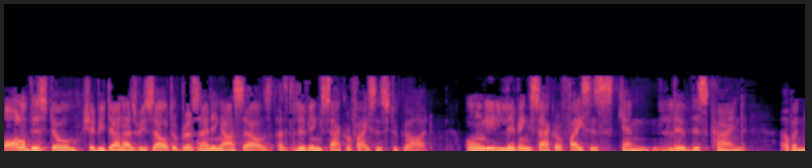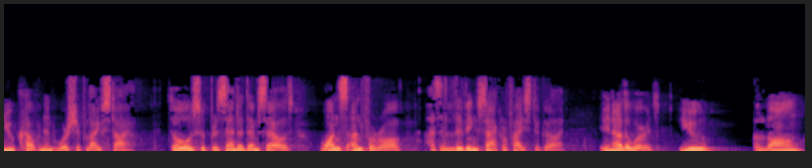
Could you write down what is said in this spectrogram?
All of this, though, should be done as a result of presenting ourselves as living sacrifices to God. Only living sacrifices can live this kind of a new covenant worship lifestyle. Those who presented themselves once and for all as a living sacrifice to God. In other words, you belong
